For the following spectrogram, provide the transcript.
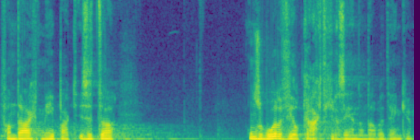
vandaag meepakt, is het dat onze woorden veel krachtiger zijn dan dat we denken.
